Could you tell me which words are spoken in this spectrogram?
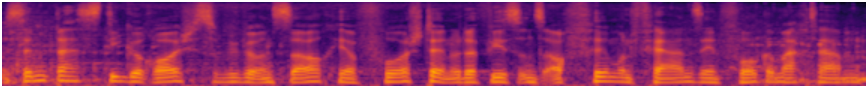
Sind das die Geräusche, so wie wir uns auch hier vorstellen oder wie es uns auch Film und Fernsehen vorgemacht haben?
